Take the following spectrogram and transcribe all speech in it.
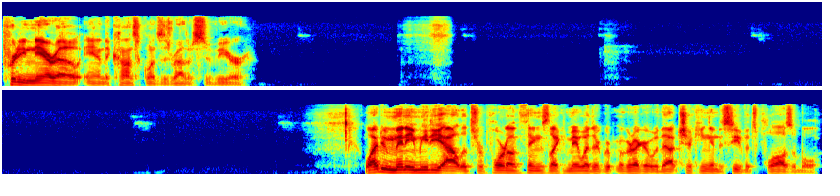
pretty narrow and the consequences rather severe. Why do many media outlets report on things like Mayweather McGregor without checking in to see if it's plausible?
